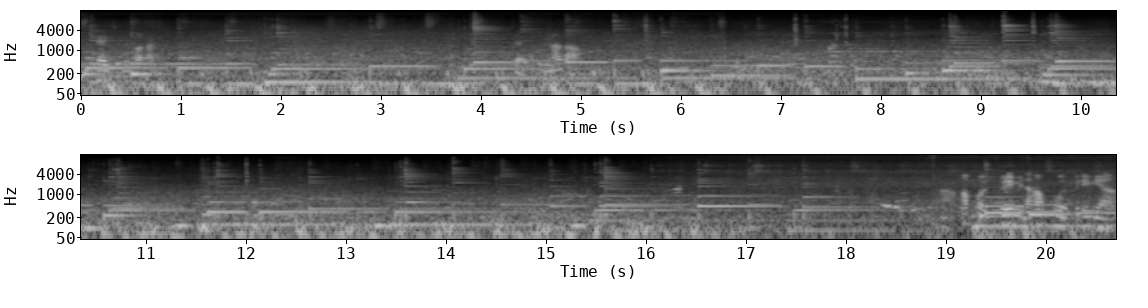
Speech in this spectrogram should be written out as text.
해지는 것 같아. 진짜 하다. 아, 한폭의 그림이다, 한폭의 그림이야.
